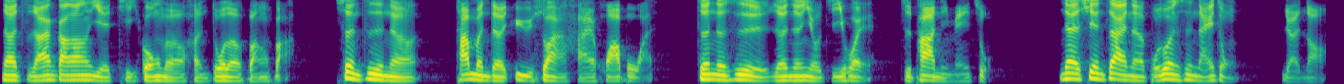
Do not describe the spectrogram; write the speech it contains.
那子安刚刚也提供了很多的方法。甚至呢，他们的预算还花不完，真的是人人有机会，只怕你没做。那现在呢，不论是哪一种人哦，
